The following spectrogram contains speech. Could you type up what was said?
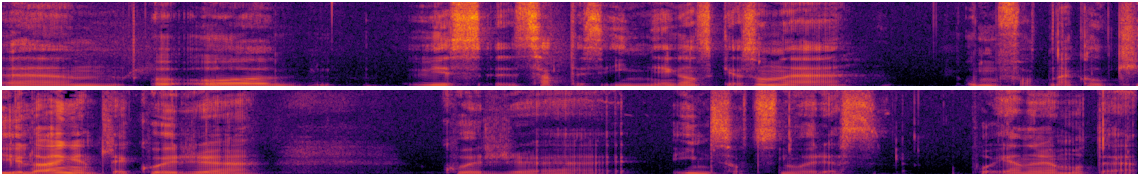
Um, og, og, vi settes inn i ganske sånne omfattende kalkyler, egentlig, hvor, hvor uh, innsatsen vår på en eller annen måte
